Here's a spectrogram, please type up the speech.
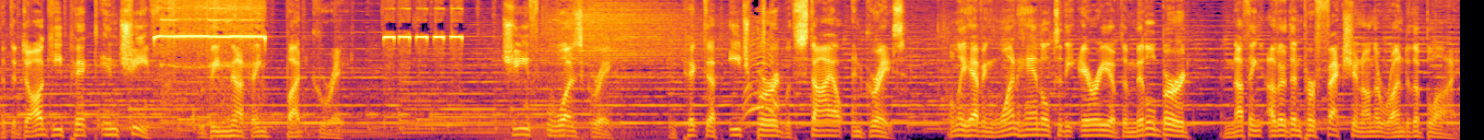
that the dog he picked in Chief would be nothing but great. Chief was great and picked up each bird with style and grace, only having one handle to the area of the middle bird and nothing other than perfection on the run to the blind.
